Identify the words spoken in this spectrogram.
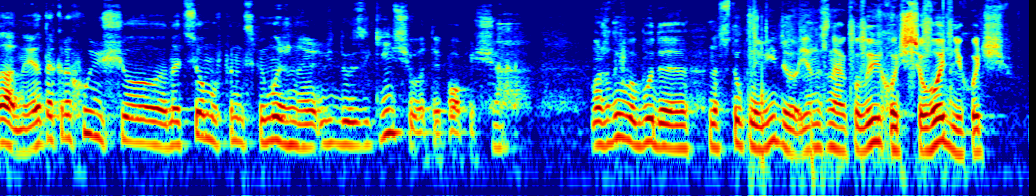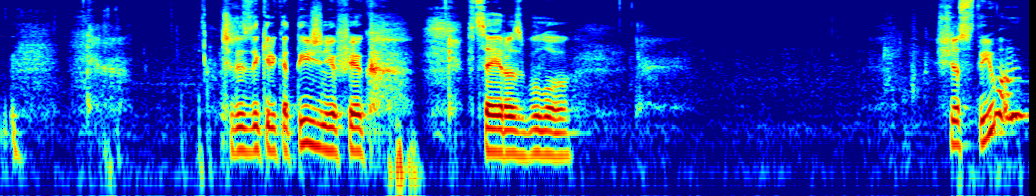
Ладно, я так рахую, що на цьому, в принципі, можна відео закінчувати поки що. Можливо, буде наступне відео. Я не знаю коли, хоч сьогодні, хоч через декілька тижнів, як в цей раз було. Щасти вам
